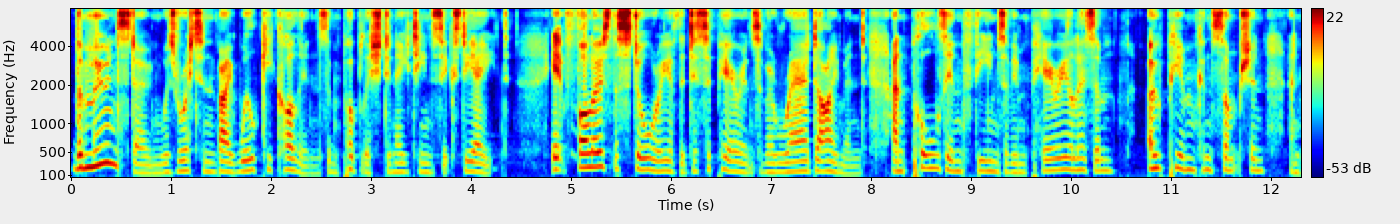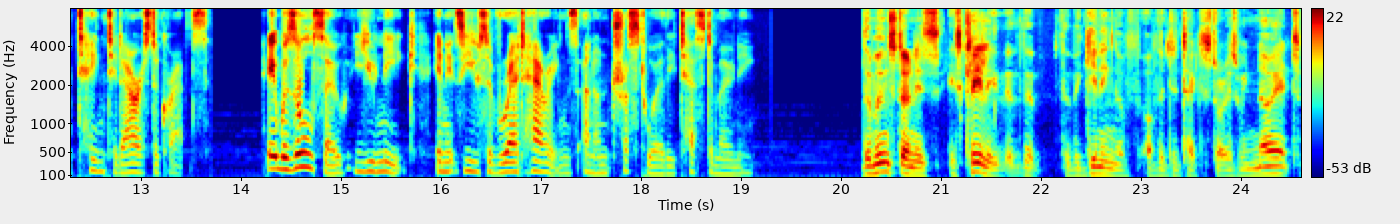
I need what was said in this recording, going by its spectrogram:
The Moonstone was written by Wilkie Collins and published in 1868. It follows the story of the disappearance of a rare diamond and pulls in themes of imperialism, opium consumption, and tainted aristocrats. It was also unique in its use of red herrings and untrustworthy testimony. The Moonstone is, is clearly the, the, the beginning of, of the detective story as we know it.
